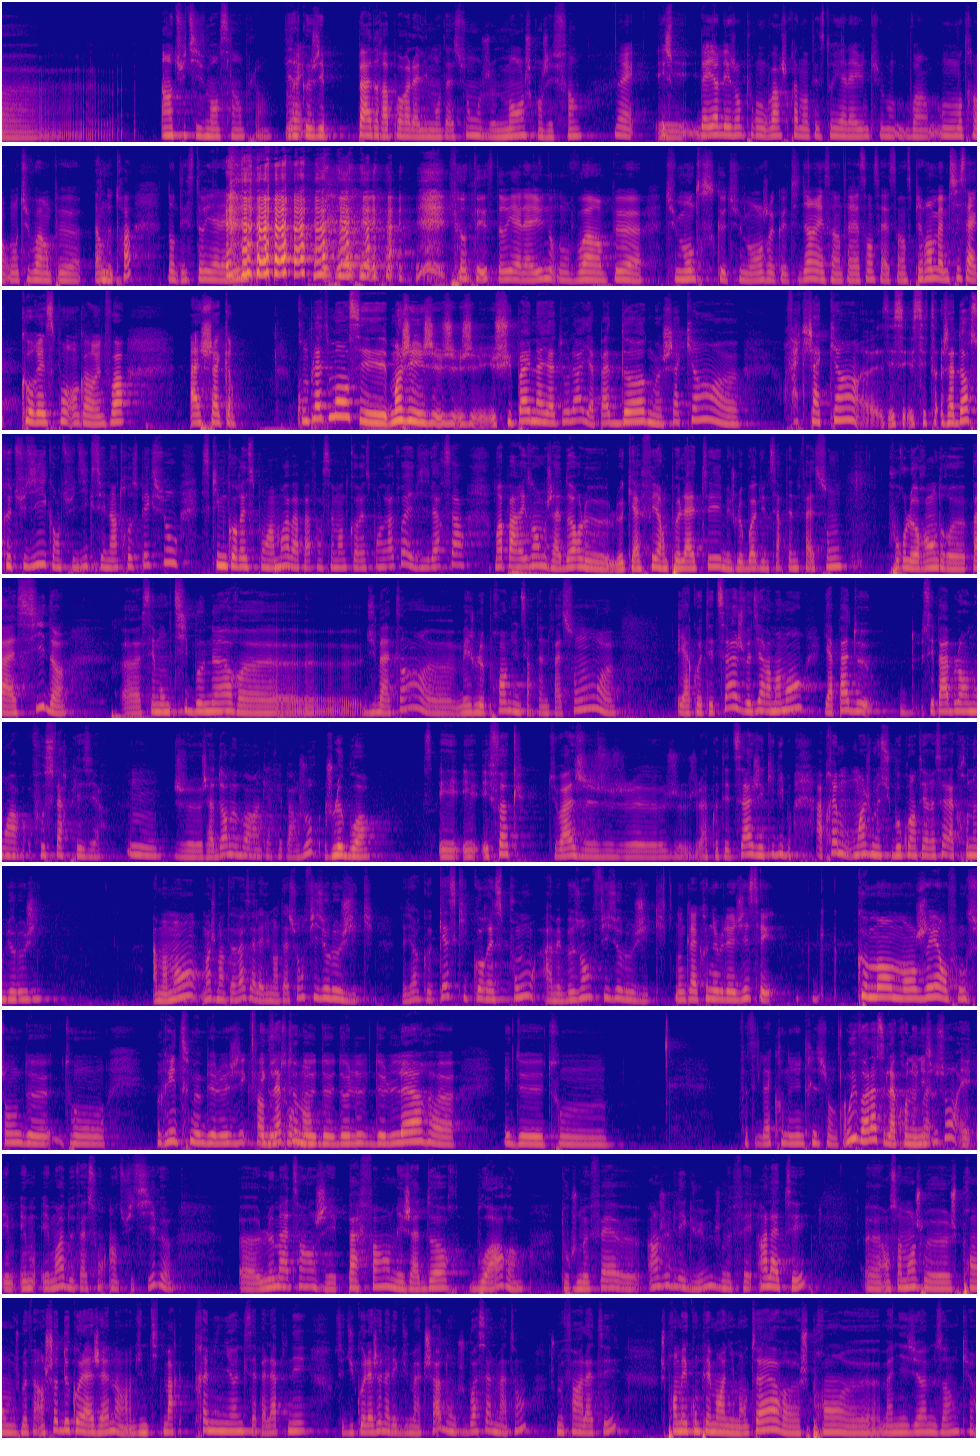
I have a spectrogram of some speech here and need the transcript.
intuitivement simple. C'est-à-dire que j'ai pas de rapport à l'alimentation, je mange quand j'ai faim. Ouais. Et, d'ailleurs, les gens pourront voir, je crois, dans tes stories à la une, tu vois, on montre on, tu vois un peu 1, 2, 3. Dans tes stories à la une, dans tes stories à la une, on voit un peu, euh, tu montres ce que tu manges au quotidien et c'est intéressant, c'est assez inspirant, même si ça correspond encore une fois à chacun. Complètement. C'est moi, je suis pas une ayatollah. Il n'y a pas de dogme. Chacun. Euh, en fait, chacun, euh, j'adore ce que tu dis quand tu dis que c'est une introspection. Ce qui me correspond à moi va pas forcément te correspondre à toi et vice-versa. Moi, par exemple, j'adore le, café un peu laté, mais je le bois d'une certaine façon pour le rendre euh, pas acide. Euh, c'est mon petit bonheur du matin, mais je le prends d'une certaine façon. et à côté de ça, je veux dire, à un moment, il n'y a pas de. c'est pas blanc-noir, il faut se faire plaisir. Mm. J'adore me boire un café par jour, je le bois. Et, et, et fuck, tu vois, je, à côté de ça, j'équilibre. Après, moi, je me suis beaucoup intéressée à la chronobiologie. À un moment, moi, je m'intéresse à l'alimentation physiologique. C'est-à-dire que qu'est-ce qui correspond à mes besoins physiologiques? Donc la chronobiologie, c'est comment manger en fonction de ton rythme biologique, Exactement. de, de, l'heure euh, et de ton... Enfin, c'est de la chrononutrition. Oui, voilà, c'est de la chrononutrition. Et, et, moi, de façon intuitive, euh, le matin, j'ai pas faim, mais j'adore boire. Donc je me fais euh, un jus de légumes, je me fais un latte. Euh, en ce moment, je, prends, je me fais un shot de collagène hein, d'une petite marque très mignonne qui s'appelle Apnée. C'est du collagène avec du matcha. Donc je bois ça le matin. Je me fais un latte. Je prends mes compléments alimentaires. Euh, je prends magnésium, zinc,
